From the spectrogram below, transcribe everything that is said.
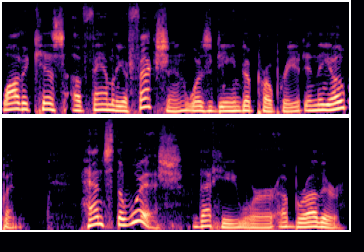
while the kiss of family affection was deemed appropriate in the open. Hence the wish that he were a brother.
